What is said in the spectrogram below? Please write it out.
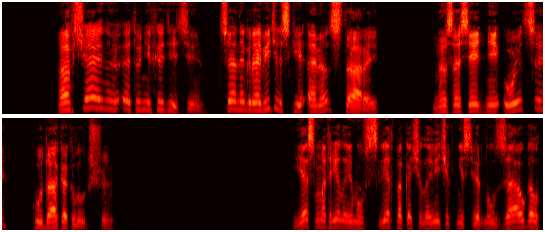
— А в чайную эту не ходите. Цены грабительские, а мед старый. На соседней улице куда как лучше. Я смотрела ему вслед, пока человечек не свернул за угол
